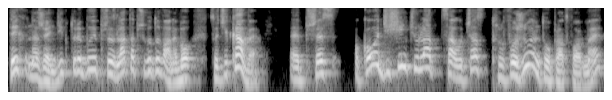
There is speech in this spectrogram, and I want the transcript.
tych narzędzi, które były przez lata przygotowane, bo co ciekawe, e, przez około 10 lat cały czas tworzyłem tą platformę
